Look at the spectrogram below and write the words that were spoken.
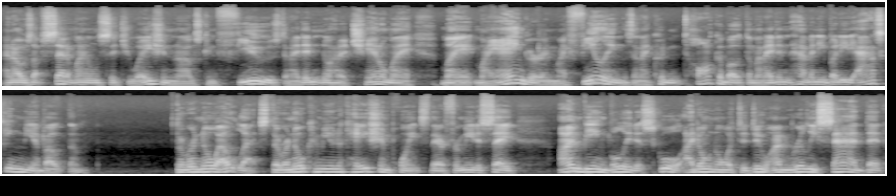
and I was upset at my own situation and I was confused and I didn't know how to channel my my my anger and my feelings and I couldn't talk about them and I didn't have anybody asking me about them. There were no outlets, there were no communication points there for me to say, I'm being bullied at school. I don't know what to do. I'm really sad that,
